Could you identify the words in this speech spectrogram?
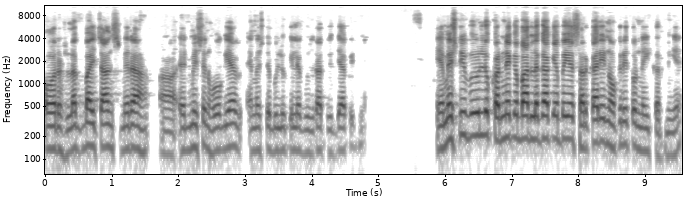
और लग बाय चांस मेरा एडमिशन हो गया एमएसडब्ल्यू के लिए गुजरात विद्यापीठ में। एमएसडब्ल्यू करने के बाद लगा कि भाई ये सरकारी नौकरी तो नहीं करनी है।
